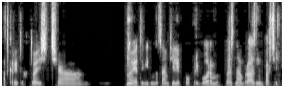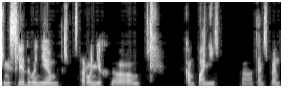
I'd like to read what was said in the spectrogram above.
открытых. То есть, э, ну, это видно на самом деле по приборам разнообразным, по всяким исследованиям сторонних э, компаний. Э, time spent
